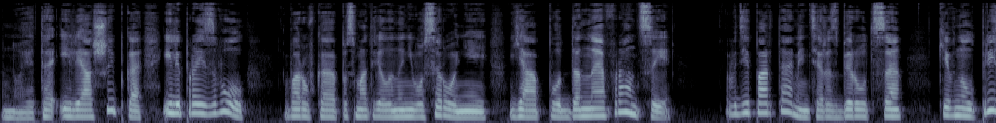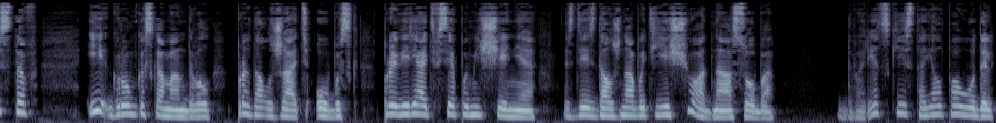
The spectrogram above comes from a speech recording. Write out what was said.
«Но это или ошибка, или произвол», — воровка посмотрела на него с иронией. «Я подданная Франции». «В департаменте разберутся», — кивнул пристав и громко скомандовал «продолжать обыск, проверять все помещения. Здесь должна быть еще одна особа». Дворецкий стоял поодаль,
